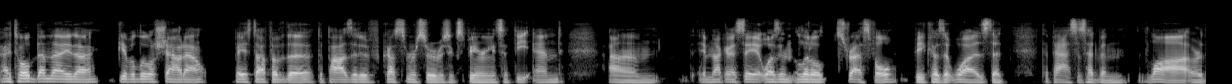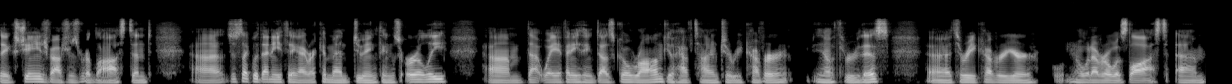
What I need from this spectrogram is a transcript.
I told them that I'd uh, give a little shout out based off of the the positive customer service experience at the end. Um, I'm not going to say it wasn't a little stressful because it was that the passes had been law or the exchange vouchers were lost. And uh, just like with anything, I recommend doing things early. Um, that way, if anything does go wrong, you'll have time to recover, you know, through this uh, to recover your, you know, whatever was lost. Um,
